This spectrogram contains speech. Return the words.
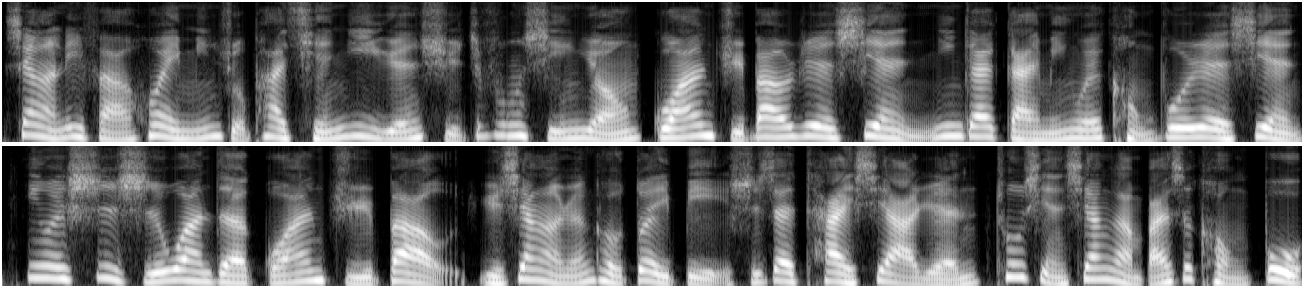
香港立法会民主派前议员许志峰形容，国安举报热线应该改名为恐怖热线，因为四十万的国安举报与香港人口对比实在太吓人，凸显香港白色恐怖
